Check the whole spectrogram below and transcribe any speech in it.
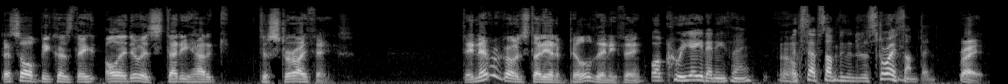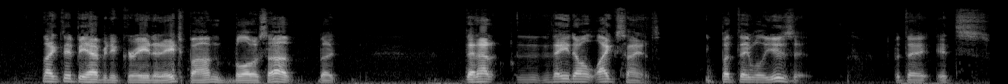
that's all because they all they do is study how to destroy things. They never go and study how to build anything. or create anything Oh. except something to destroy something. Right. Like they'd be happy to create an H bomb blow us up, but they're not they don't like science. But they will use it. But they it's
